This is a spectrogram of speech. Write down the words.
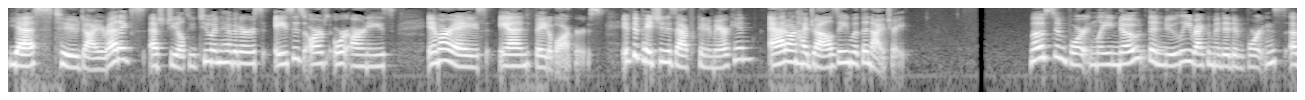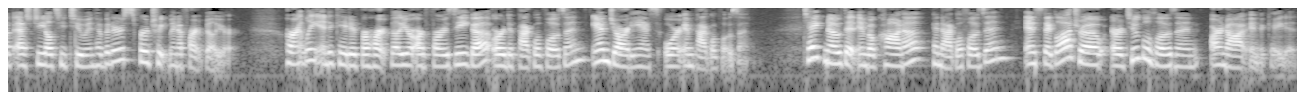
yes to diuretics, SGLT2 inhibitors, ACEs, ARBs, or ARNIs, MRAs, and beta blockers. If the patient is African American, add on hydralazine with a nitrate. Most importantly, note the newly recommended importance of SGLT2 inhibitors for treatment of heart failure. Currently indicated for heart failure are Farxiga or dapagliflozin and Jardiance or empagliflozin. Take note that Invokana, canagliflozin, and Steglatro or tugliflozin are not indicated.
